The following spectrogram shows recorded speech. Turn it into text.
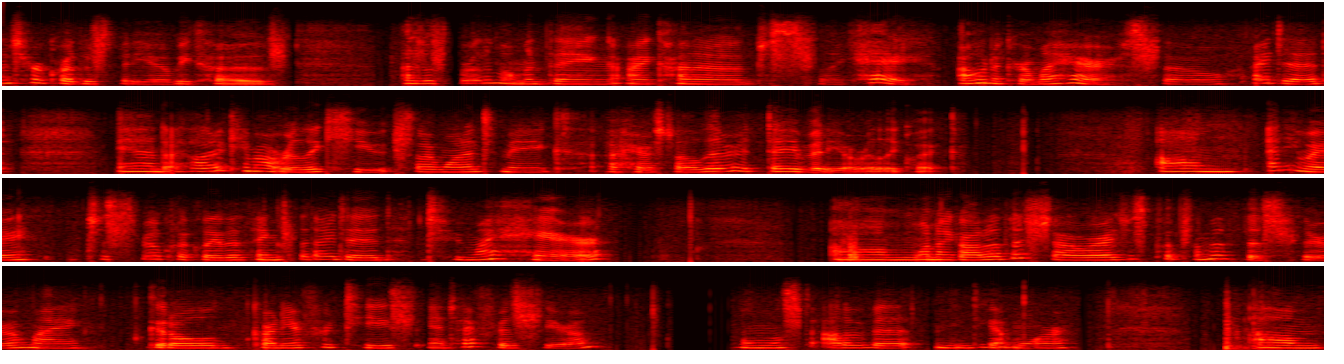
wanted to record this video because as a spur of the moment thing, I kind of just like, hey, I want to curl my hair. So I did, and I thought it came out really cute, so I wanted to make a hairstyle day video really quick. Um, anyway, just real quickly, the things that I did to my hair. Um, when I got out of the shower, I just put some of this through, my good old Garnier Fructis Anti-Frizz Serum. Almost out of it, I need to get more. Um,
